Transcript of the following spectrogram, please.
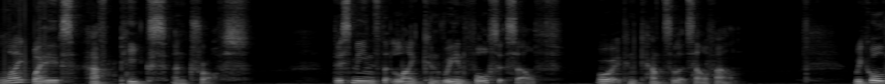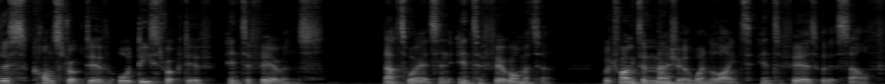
Light waves have peaks and troughs. This means that light can reinforce itself, or it can cancel itself out. We call this constructive or destructive interference. That's where it's an interferometer. We're trying to measure when light interferes with itself.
